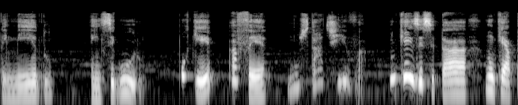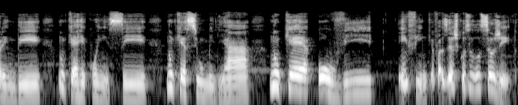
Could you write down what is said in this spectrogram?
tem medo, inseguro, porque a fé não está ativa. Não quer exercitar, não quer aprender, não quer reconhecer, não quer se humilhar, não quer ouvir, enfim, quer fazer as coisas do seu jeito.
